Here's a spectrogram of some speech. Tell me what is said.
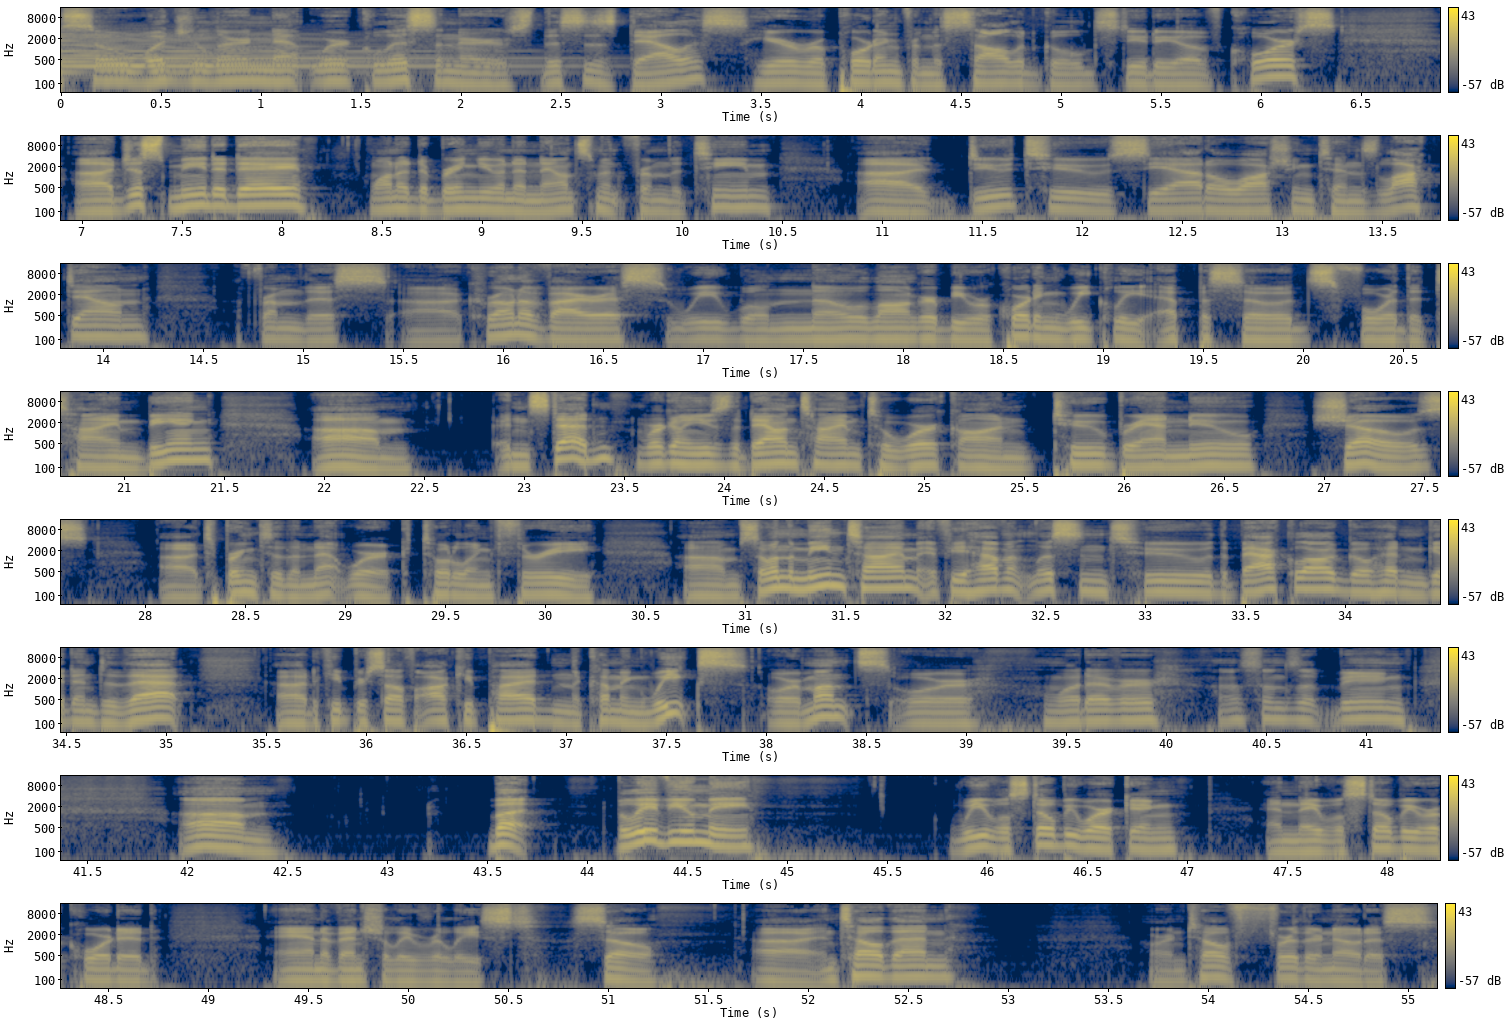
So, what'd you learn, network listeners? This is Dallas here reporting from the Solid Gold studio, of course. Uh, just me today. Wanted to bring you an announcement from the team. Uh, due to Seattle, Washington's lockdown from this uh, coronavirus, we will no longer be recording weekly episodes for the time being. Um, instead, we're going to use the downtime to work on two brand new shows uh, to bring to the network, totaling three. Um, so, in the meantime, if you haven't listened to the backlog, go ahead and get into that uh, to keep yourself occupied in the coming weeks or months or whatever this ends up being. Um, but believe you me, we will still be working and they will still be recorded and eventually released. So, uh, until then, or until further notice,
